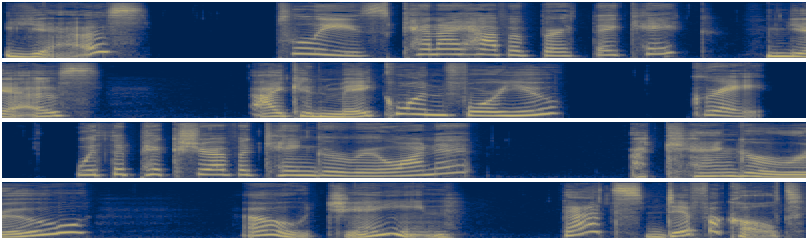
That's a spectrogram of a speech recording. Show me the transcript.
Yes? please, can I have a birthday cake? Yes. I can make one for you. Great. With a picture of a kangaroo on it? A kangaroo? Oh, Jane, that's difficult.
